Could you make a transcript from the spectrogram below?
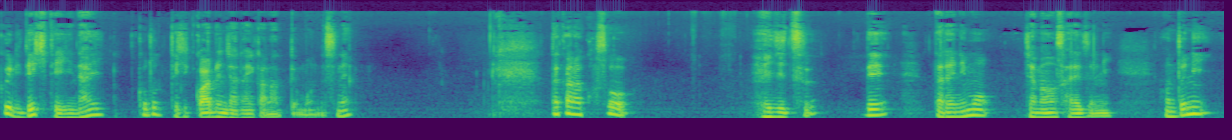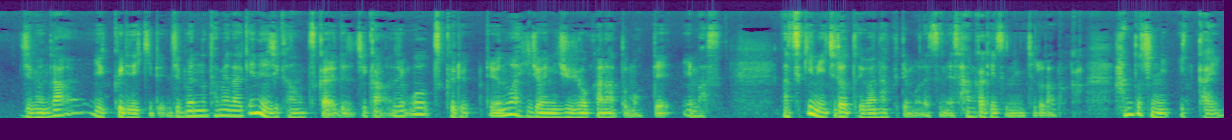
くりできていないことって結構あるんじゃないかなって思うんですね。だからこそ、平日で誰にも邪魔をされずに、本当に自分がゆっくりできる、自分のためだけに時間を使える時間を作るっていうのは非常に重要かなと思っています。まあ、月に一度と言わなくてもですね、3ヶ月に一度だとか、半年に1回、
